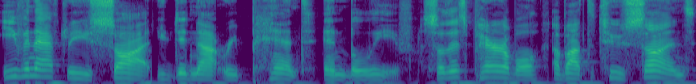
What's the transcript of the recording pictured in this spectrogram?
even after you saw it, you did not repent and believe. So, this parable about the two sons,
